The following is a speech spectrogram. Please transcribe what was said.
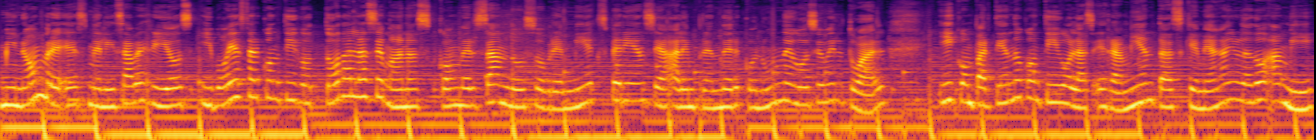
Mi nombre es Melissa Berríos y voy a estar contigo todas las semanas conversando sobre mi experiencia al emprender con un negocio virtual y compartiendo contigo las herramientas que me han ayudado a mí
